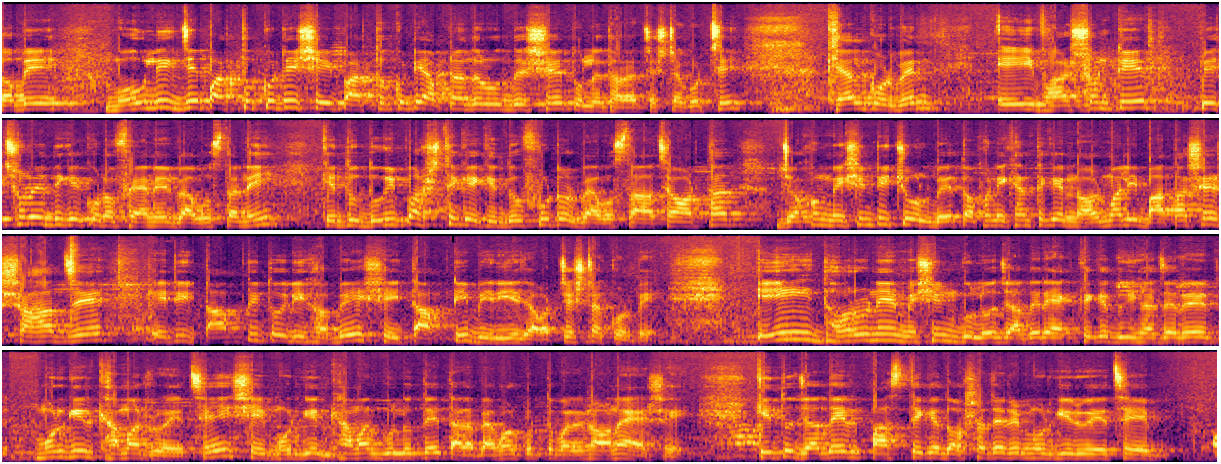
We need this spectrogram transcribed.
তবে মৌলিক যে পার্থক্যটি, সেই পার্থক্যটি আপনাদের উদ্দেশ্যে তুলে ধরার চেষ্টা করছি। খেয়াল করবেন, এই ভার্সনটির পেছনের দিকে কোনো ফ্যানের ব্যবস্থা নেই, কিন্তু দুই পাশ থেকে কিন্তু ফুটোর ব্যবস্থা আছে। অর্থাৎ যখন মেশিনটি চলবে, তখন এখান থেকে নর্মালি বাতাসের সাহায্যে এটি তাপটি তৈরি হবে, সেই তাপটি বেরিয়ে যাওয়ার চেষ্টা করবে। এই ধরনের মেশিনগুলো যাদের এক থেকে দুই হাজারের মুরগির খামার রয়েছে, সেই মুরগির খামারগুলোতে তারা ব্যবহার করতে পারেন অনায়াসে। কিন্তু যাদের পাঁচ থেকে দশ হাজারের মুরগি রয়েছে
